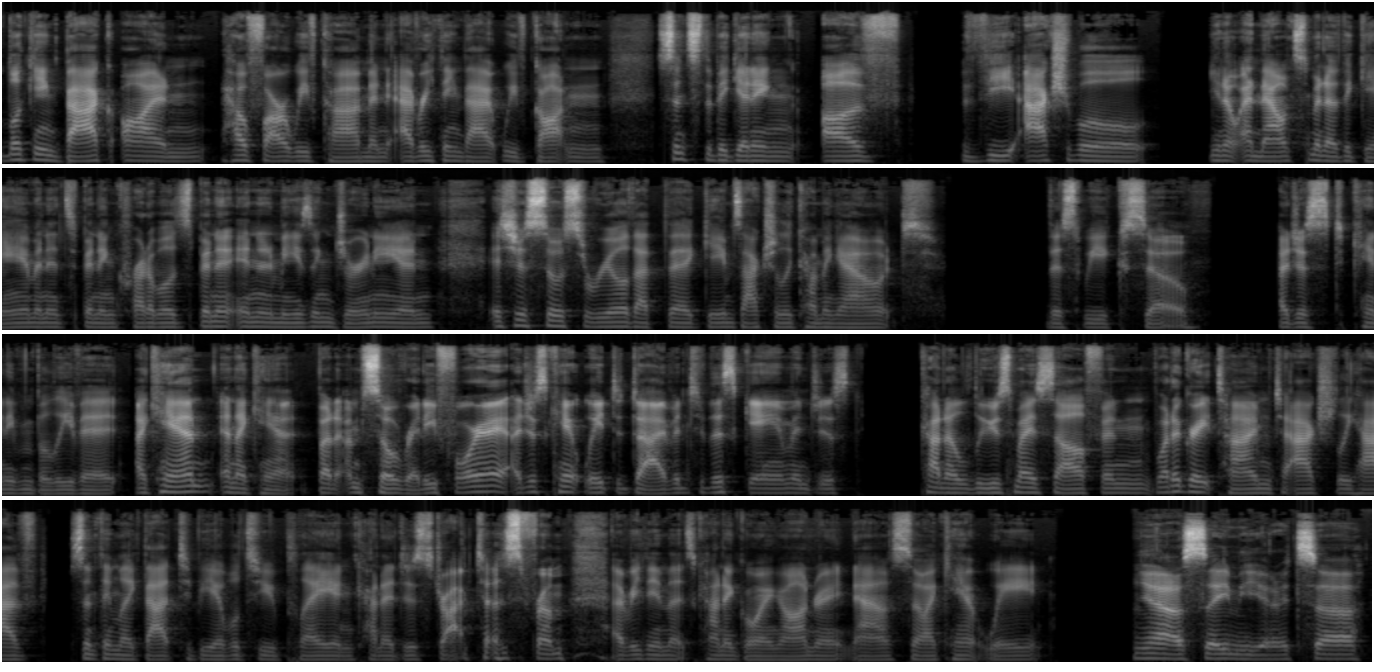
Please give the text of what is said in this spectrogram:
looking back on how far we've come and everything that we've gotten since the beginning of the actual you know announcement of the game and it's been incredible. It's been an amazing journey and it's just so surreal that the game's actually coming out this week so i just can't even believe it. I can and i can't but i'm so ready for it. I just can't wait to dive into this game and just kind of lose myself and what a great time to actually have something like that to be able to play and kind of distract us from everything that's kind of going on right now so i can't wait. Yeah same here. It's uh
